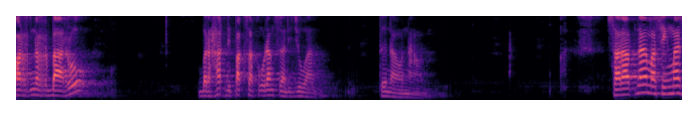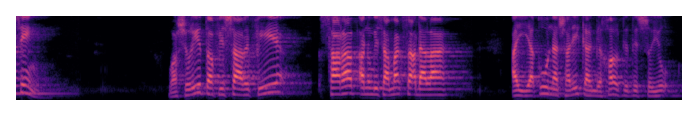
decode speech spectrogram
partner baru berhak dipaksa ke orang sudah dijual. Tenaon-naon syaratna masing-masing. Wasyurita fi syarfi syarat anu bisa maksa adalah ayyakuna syarikan bi khaltitis suyu.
